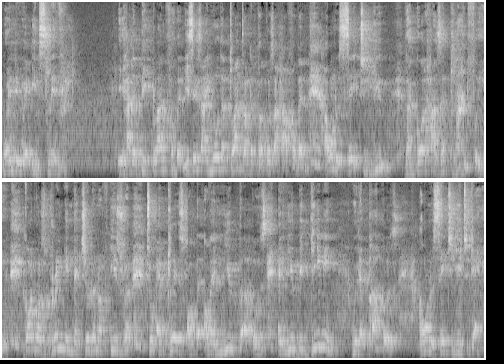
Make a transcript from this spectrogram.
when they were in slavery, he had a big plan for them. He says, I know the plans and the purpose I have for them. I want to say to you that God has a plan for you. God was bringing the children of Israel to a place of, the, of a new purpose, a new beginning with a purpose. I want to say to you today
